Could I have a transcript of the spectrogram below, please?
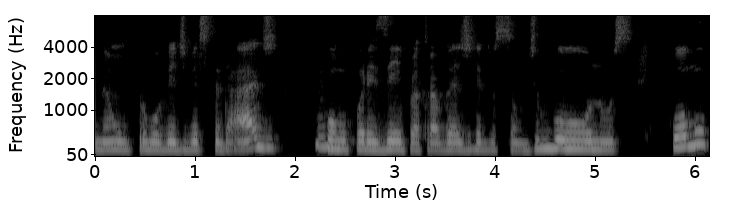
não promover diversidade, Uhum. como, por exemplo, através de redução de bônus, como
